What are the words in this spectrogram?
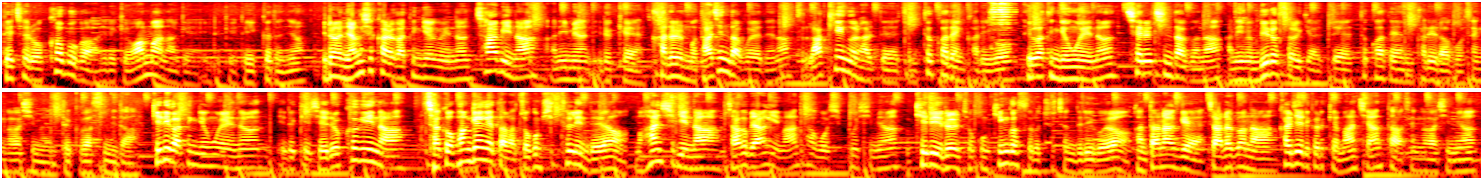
대체로 커브가 이렇게 완만하게 이렇게 돼 있거든요. 이런 양식 칼 같은 경우에는 찹이나 아니면 이렇게 칼을 뭐 다진다고 해야 되나? 락킹을 할 때 좀 특화된 칼이고 이 같은 경우에는 채를 친다거나 아니면 밀어 썰기 할 때 특화된 칼이라고 생각하시면 될 것 같습니다. 길이 같은 경우에는 이렇게 재료 크기나 작업 환경에 따라 조금씩 틀린데요. 뭐 한식이나 작업량이 많다고 싶으시면 길이를 조금 긴 것으로 추천드리고요. 간단하게 자르거나 칼질이 그렇게 많지 않다 생각하시면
